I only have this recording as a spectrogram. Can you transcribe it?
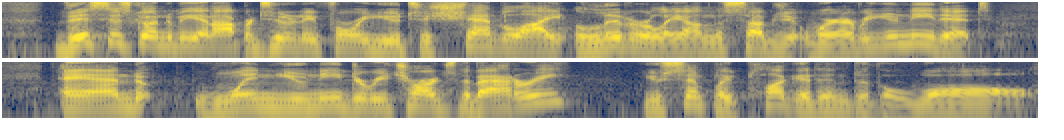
this is going to be an opportunity for you to shed light literally on the subject wherever you need it. And when you need to recharge the battery, you simply plug it into the wall.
